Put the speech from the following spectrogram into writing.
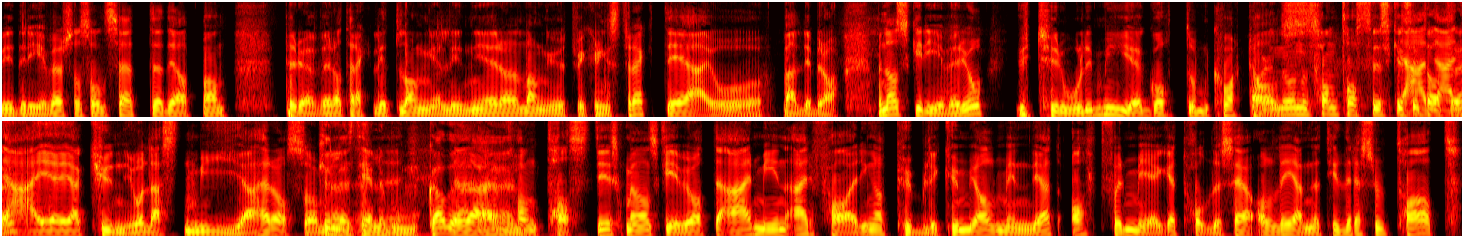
vi driver. Så sånn sett, det at man prøver å trekke litt lange linjer og lange utviklingstrekk, det er jo veldig bra. Men han skriver jo utrolig mye godt om Har du kvartals... noen fantastiske Ja, er, sitater? Nei, jeg, jeg kunne jo lest mye her, altså. Kunne lest hele boka, det, det er jo fantastisk, men han skriver jo at det er min erfaring at publikum i alminnelighet altfor meget holder seg alene til resultat,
